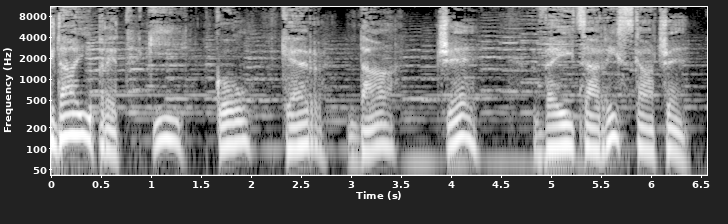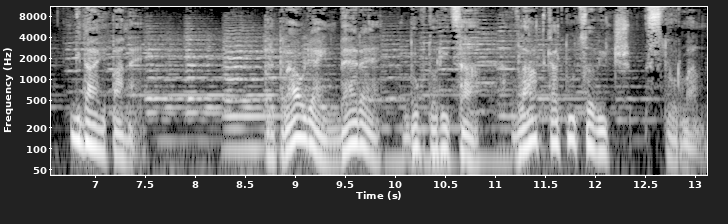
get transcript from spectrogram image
Kdaj pred ki, ko, ker, da, če, vejca res skače, kdaj pa ne. Pripravlja in bere doktorica Vladka Tucovič Sturman.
